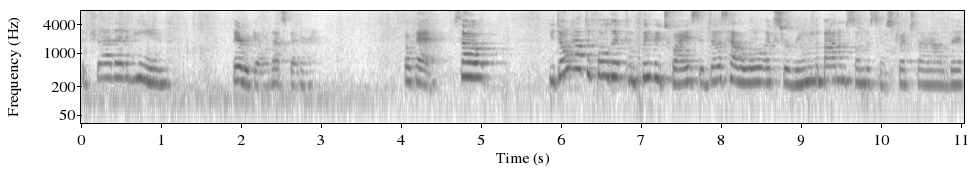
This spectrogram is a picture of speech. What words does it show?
Let's try that again. There we go, that's better. Okay, so you don't have to fold it completely twice. It does have a little extra room in the bottom, so I'm just gonna stretch that out a bit.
